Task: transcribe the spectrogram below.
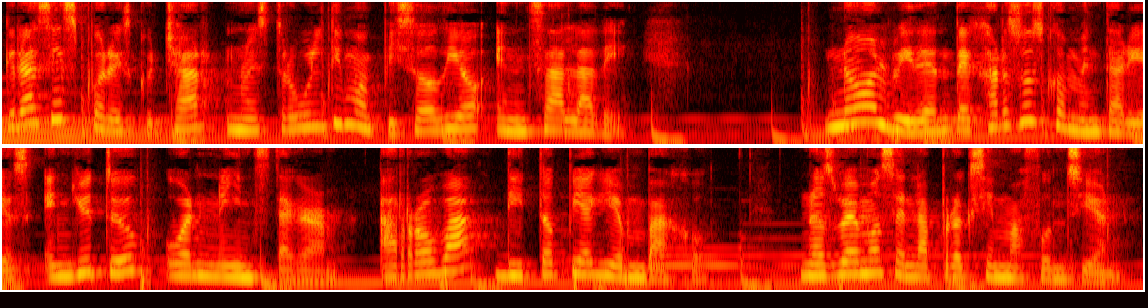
Gracias por escuchar nuestro último episodio en Sala D. No olviden dejar sus comentarios en YouTube o en Instagram, arroba ditopia-bajo. Nos vemos en la próxima función.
